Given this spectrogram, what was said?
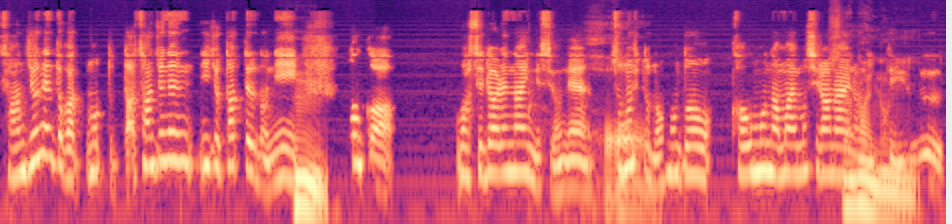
30年とかもっと30年以上経ってるのに、うん、なんか忘れられないんですよね。その人の本当顔も名前も知らないのにっていう。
